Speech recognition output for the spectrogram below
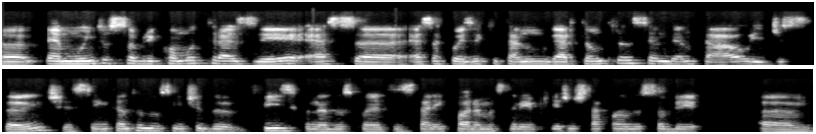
uh, é muito sobre como trazer essa, essa coisa que está num lugar tão transcendental e distante, assim, tanto no sentido físico, né, dos planetas estarem fora, mas também porque a gente está falando sobre... Uh,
